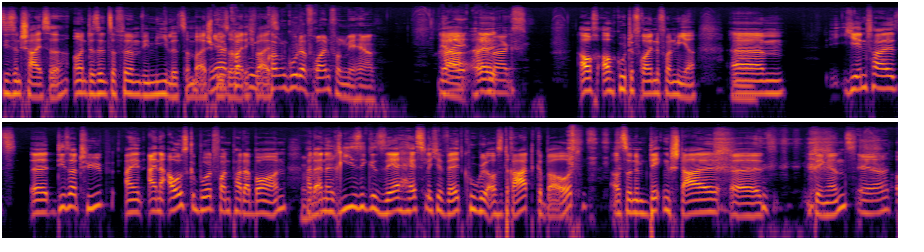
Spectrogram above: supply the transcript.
die sind scheiße. Und da sind so Firmen wie Miele zum Beispiel, Ja, soweit ich ein- weiß. kommt ein guter Freund von mir her. Ja, hi, hi äh, Max. auch, auch gute Freunde von mir. Ähm, jedenfalls, äh, dieser Typ, ein, eine Ausgeburt von Paderborn, hat eine riesige, sehr hässliche Weltkugel aus Draht gebaut, aus so einem dicken Stahl äh, Dingens. Ja, dicke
